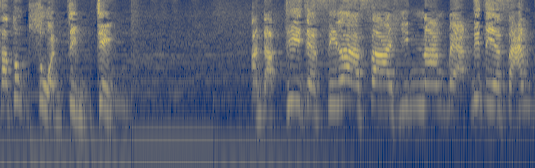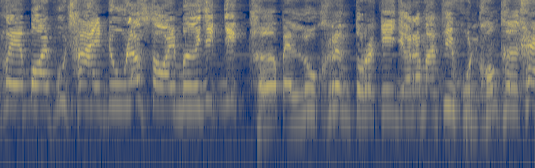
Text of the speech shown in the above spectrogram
ซะทุกส่วนจริง ๆ อันดับที่เจ็ดซิล่าซาฮินนางแบบนิตยสารเพลย์บอยผู้ชายดูแล้วซอยมือยิกยิกๆเธอเป็นลูกครึ่งตุรกีเยอรมันที่หุ่นของเธอแค่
